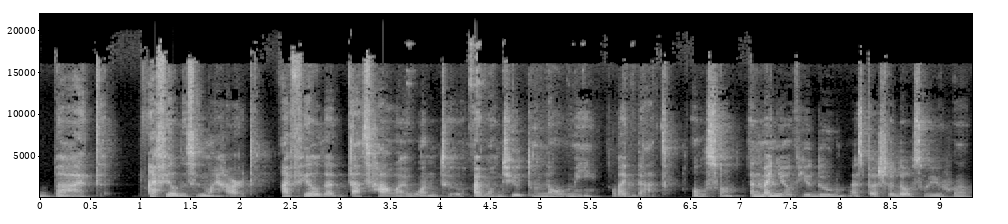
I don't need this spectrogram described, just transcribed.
But I feel this in my heart. I feel that that's how I want to. I want you to know me like that also. And many of you do, especially those of you who,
